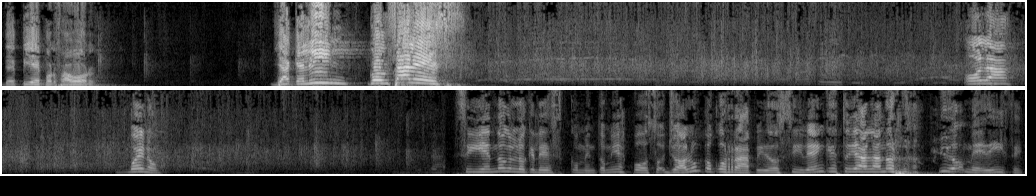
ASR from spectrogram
de pie, por favor. Jacqueline González. Hola. Bueno, siguiendo lo que les comentó mi esposo, yo hablo un poco rápido. Si ven que estoy hablando rápido, me dicen.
